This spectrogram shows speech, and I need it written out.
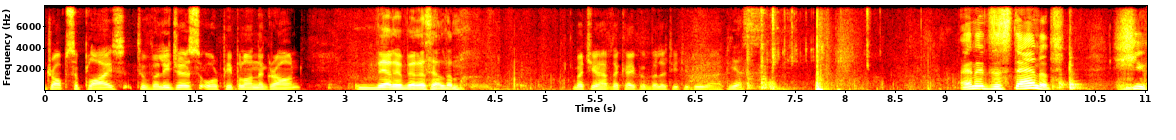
drop supplies to villages or people on the ground? Very, very seldom. But you have the capability to do that. Yes. And it's a standard. You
